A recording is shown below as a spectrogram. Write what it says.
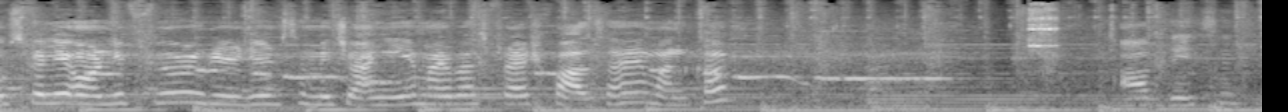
उसके लिए ओनली फ्यू इंग्रेडिएंट्स हमें चाहिए। हमारे पास फ्रेश फालसा है वन कप आप देख सकते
